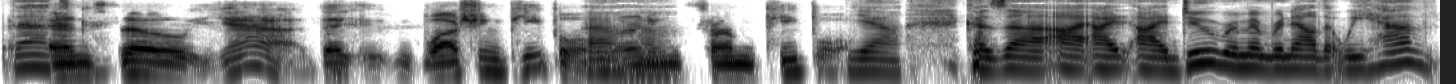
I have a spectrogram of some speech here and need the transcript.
That's and great. so yeah, that watching people, Uh-huh. learning from people. Yeah, because uh, I, I I do remember now that we have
